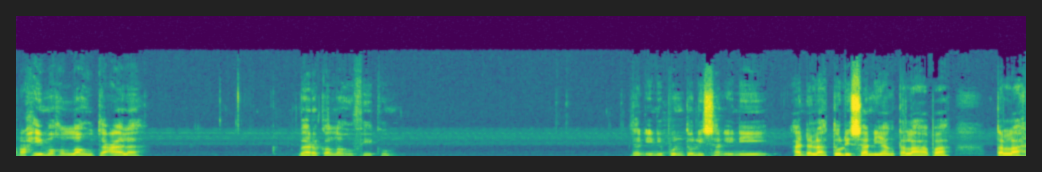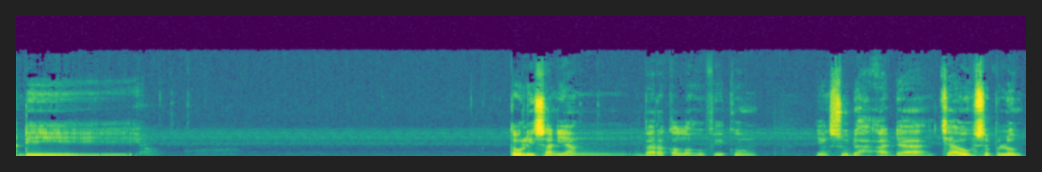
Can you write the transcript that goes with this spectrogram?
rahimahullahu taala. Barakallahu fikum. Dan ini pun tulisan ini adalah tulisan yang telah apa? Telah di tulisan yang barakallahu fikum yang sudah ada jauh sebelum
